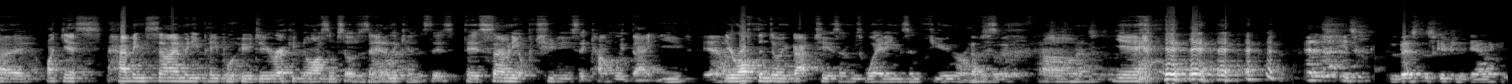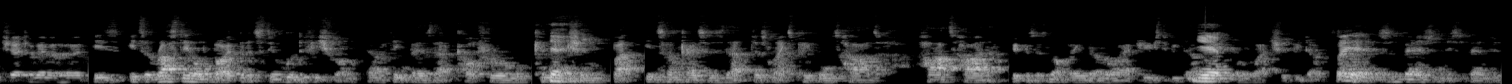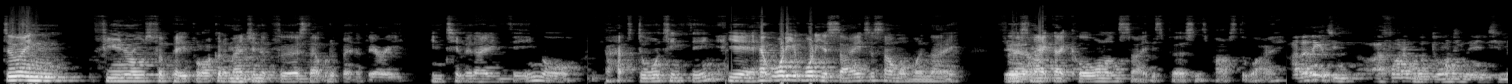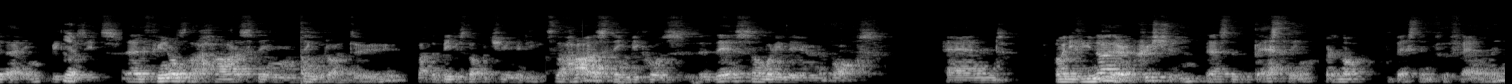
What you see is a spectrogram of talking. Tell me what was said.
I guess, having so many people who do recognise themselves as Yeah. Anglicans, there's there's so many opportunities that come with that. You Yeah, you're often doing baptisms, weddings, and funerals. absolutely. Um, yeah, And it's, it's the best description of the Anglican Church I've ever heard is it's a rusty old boat, but it's still good to fish from. And I think there's that cultural connection, but in some cases that just makes people's hearts hearts harder because it's not being done the way it used to be done, Yeah. or the way it should be done. So yeah, there's advantages and disadvantages. doing funerals for people. I could imagine Mm. at first that would have been a very intimidating thing, or perhaps daunting thing. Yeah, how, what do you what do you say to someone when they first Yeah. make that call and say this person's passed away? I don't think it's in, I find it more daunting than intimidating because it's, and funerals are the hardest thing, thing that I do, but the biggest opportunity. It's the hardest thing because there's somebody there in a box and I mean, if you know they're a Christian, that's the best thing, but it's not the best thing for the family.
